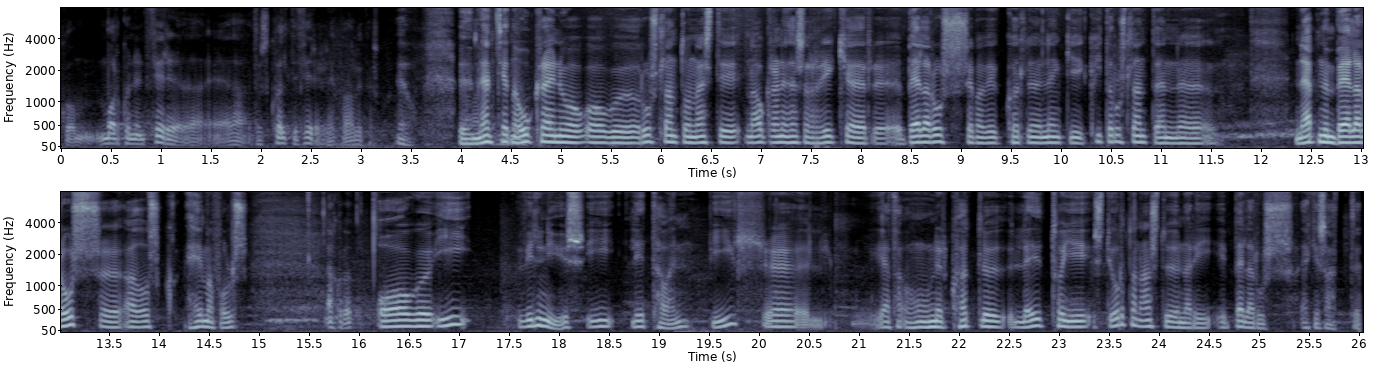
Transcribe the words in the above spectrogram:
sko, morgunin fyrir eða, eða þú veist kvöldi fyrir eitthvað álíka sko. Við hefum nefnt hérna Úkrænu og, og Rúsland og næsti nágræni þessar ríkja er Belarus sem við köllum lengi Kvítarúsland en uh, nefnum Belarus uh, að ósk heimafóls Akkurat. og uh, í Vilnius í Litáen býr já, það, hún er kölluð leiðtogi stjórnananstöðunar í, í Belarus, ekki satt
